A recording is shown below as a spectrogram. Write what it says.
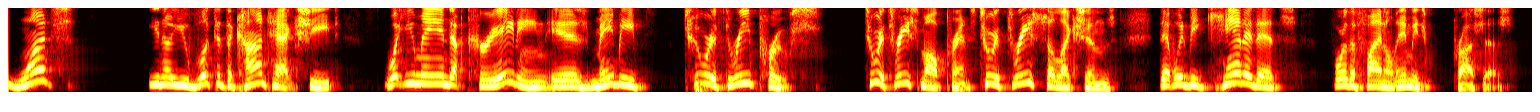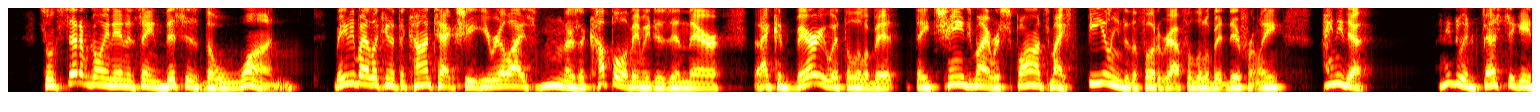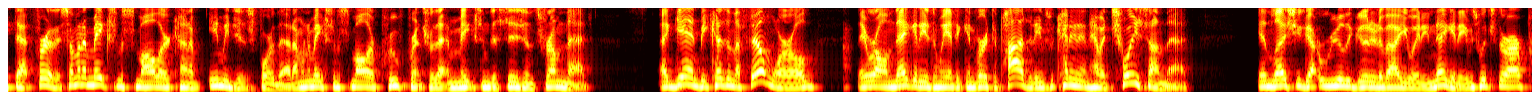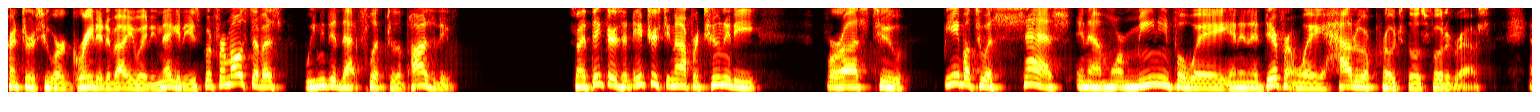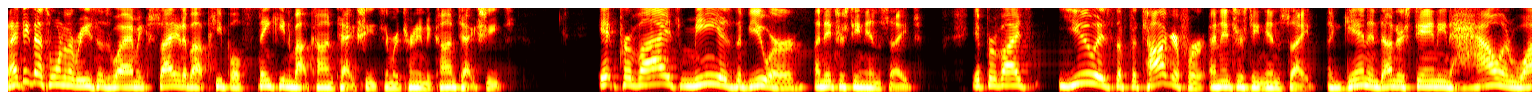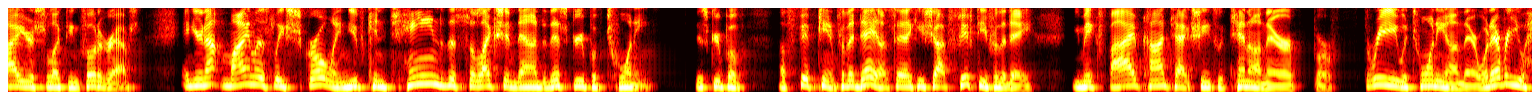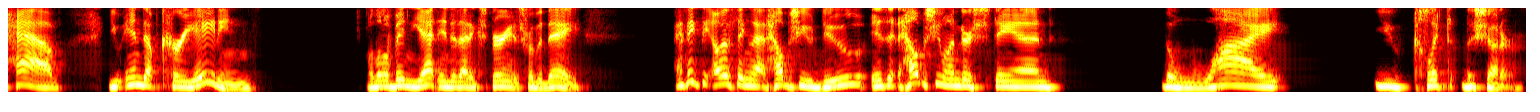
once you know you've looked at the contact sheet, what you may end up creating is maybe two or three proofs, two or three small prints, two or three selections that would be candidates for the final image process. So instead of going in and saying this is the one, maybe by looking at the contact sheet, you realize hmm, there's a couple of images in there that I could vary with a little bit. They change my response, my feeling to the photograph a little bit differently. I need to I need to investigate that further. So I'm going to make some smaller kind of images for that. I'm going to make some smaller proof prints for that and make some decisions from that. Again, because in the film world, they were all negatives and we had to convert to positives, we kind of didn't have a choice on that. Unless you got really good at evaluating negatives, which there are printers who are great at evaluating negatives. But for most of us, we needed that flip to the positive. So I think there's an interesting opportunity for us to be able to assess in a more meaningful way and in a different way how to approach those photographs. And I think that's one of the reasons why I'm excited about people thinking about contact sheets and returning to contact sheets. It provides me as the viewer an interesting insight. It provides you as the photographer an interesting insight again into understanding how and why you're selecting photographs. And you're not mindlessly scrolling. You've contained the selection down to this group of 20, this group of, of 15 for the day. Let's say like you shot 50 for the day. You make five contact sheets with 10 on there or three with 20 on there. Whatever you have, you end up creating a little vignette into that experience for the day. I think the other thing that helps you do is it helps you understand the why you clicked the shutter.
